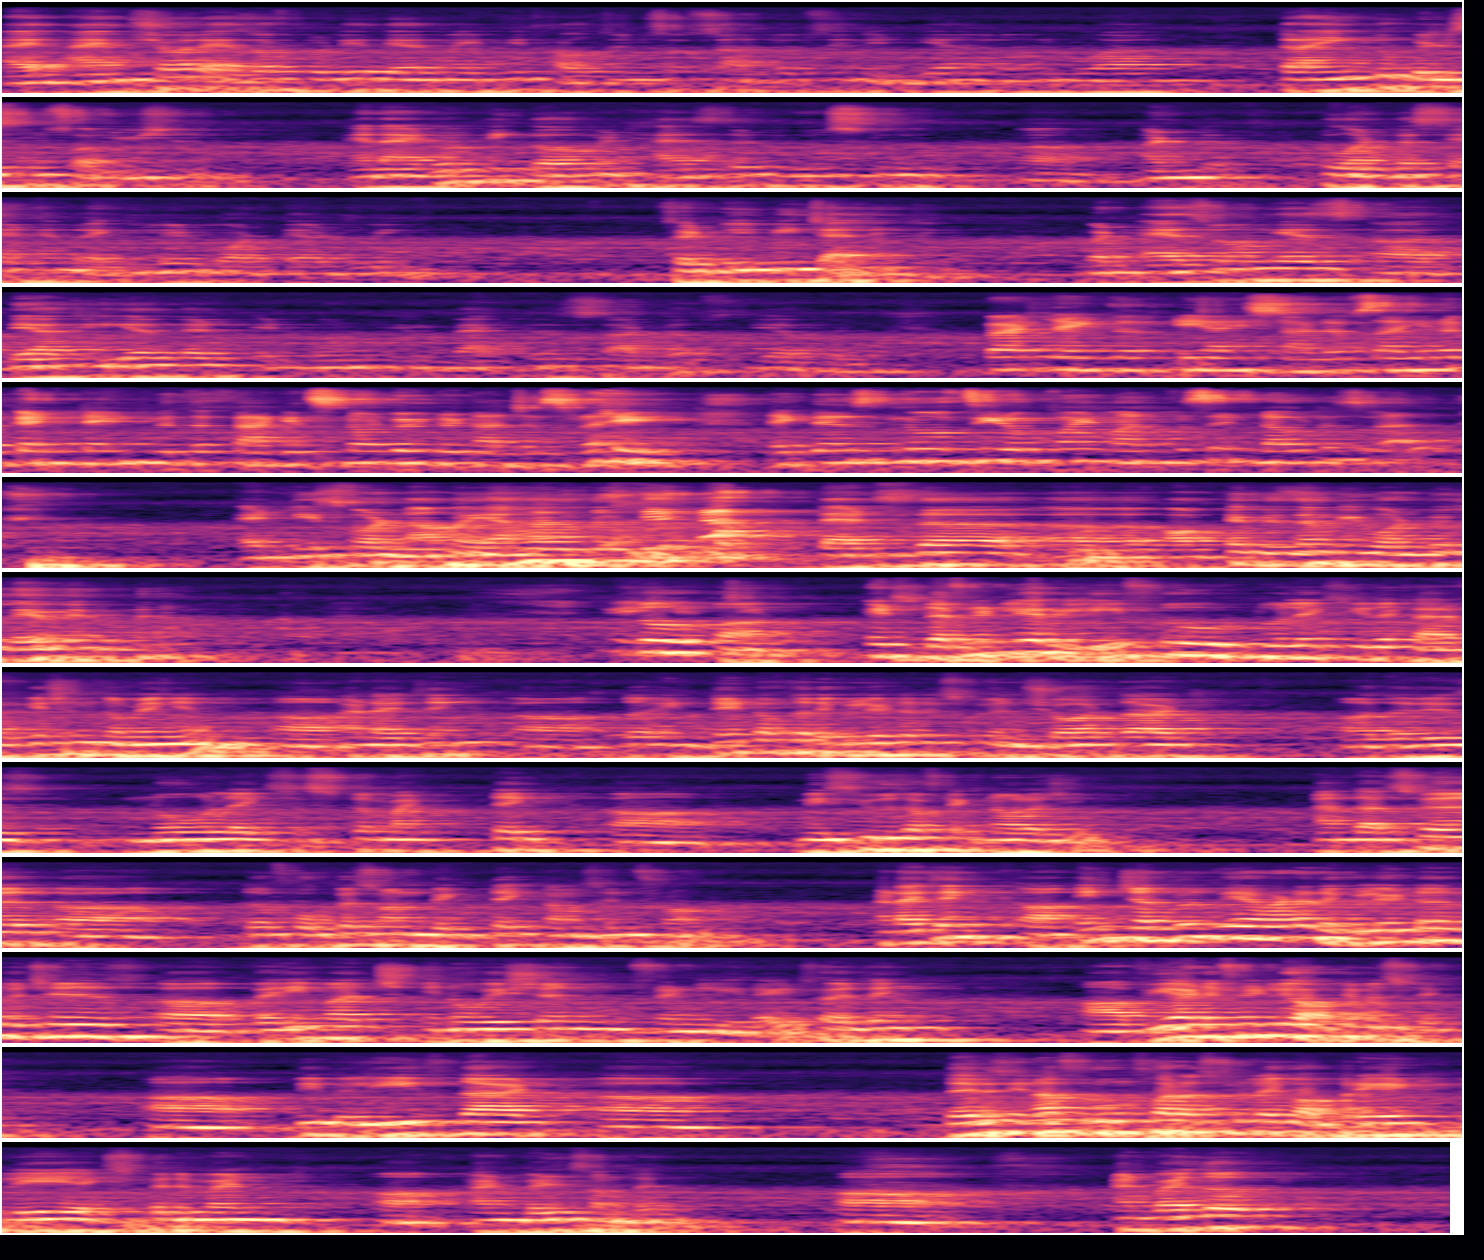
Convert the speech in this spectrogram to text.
I, am sure as of today there might be thousands of startups in India alone who are trying to build some solution. And I don't think government has the tools to uh, under, to understand and regulate what they are doing. So it will be challenging. But as long as uh, they are clear that it won't impact the startups, we are good. But like the AI startups are, you know, content with the fact it's not going to touch us, right? Like there's no 0.1% doubt as well. At least for now, yeah. That's the uh, optimism we want to live in. So uh, it's definitely a relief to, to like see the clarification coming in, uh, and I think uh, the intent of the regulator is to ensure that uh, there is no like systematic uh, misuse of technology, and that's where uh, the focus on big tech comes in from. And I think in general we have had a regulator which is very much innovation friendly, right? So I think we are definitely optimistic. we believe that there is enough room for us to like operate, play, experiment, and build something. Uh, and while the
